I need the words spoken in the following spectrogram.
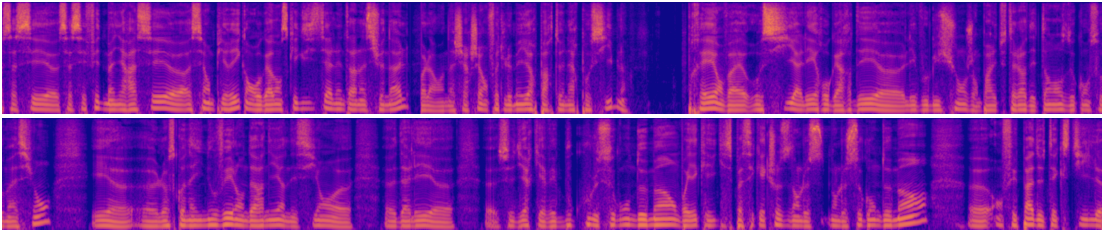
ça s'est fait de manière assez, assez empirique en regardant ce qui existait à l'international. Voilà, on a cherché en fait le meilleur partenaire possible. Après, on va aussi aller regarder euh, l'évolution, j'en parlais tout à l'heure, des tendances de consommation. Et euh, euh, lorsqu'on a innové l'an dernier en essayant d'aller se dire qu'il y avait beaucoup le second demain, on voyait qu'il se passait quelque chose dans le, dans le second demain. on ne fait pas de textile,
